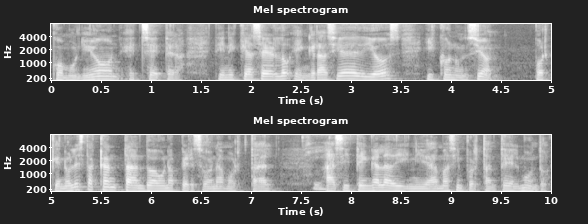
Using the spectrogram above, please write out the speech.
comunión, etcétera. Tiene que hacerlo en gracia de Dios y con unción, porque no le está cantando a una persona mortal, Sí. así tenga la dignidad más importante del mundo,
